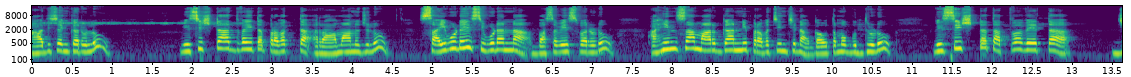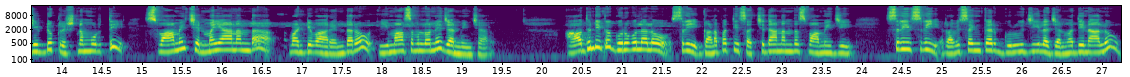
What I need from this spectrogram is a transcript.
ఆదిశంకరులు విశిష్టాద్వైత ప్రవక్త రామానుజులు శైవుడే శివుడన్న బసవేశ్వరుడు అహింసా మార్గాన్ని ప్రవచించిన గౌతమ బుద్ధుడు విశిష్ట తత్వవేత్త జిడ్డు కృష్ణమూర్తి స్వామి చిన్మయానంద వంటి వారెందరో ఈ మాసంలోనే జన్మించారు. ఆధునిక గురువులలో శ్రీ గణపతి సచ్చిదానంద స్వామీజీ శ్రీ శ్రీ రవిశంకర్ గురూజీల జన్మదినాలు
